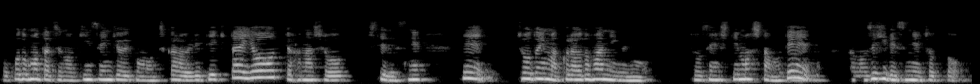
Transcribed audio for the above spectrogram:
子供たちの金銭教育も力を入れていきたいよっていう話をしてですね、で、ちょうど今、クラウドファンディングにも挑戦していましたので、うん、あの、ぜひですね、ちょっと、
